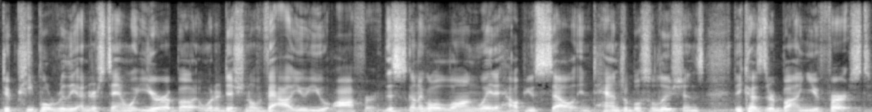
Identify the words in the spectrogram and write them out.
Do people really understand what you're about and what additional value you offer? This is going to go a long way to help you sell intangible solutions because they're buying you first.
